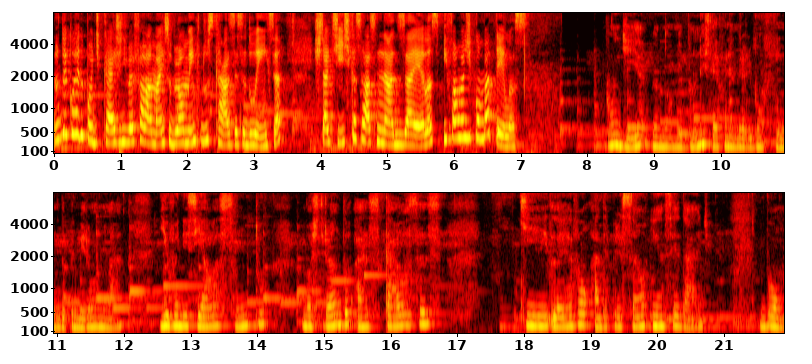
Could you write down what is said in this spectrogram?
No decorrer do podcast, a gente vai falar mais sobre o aumento dos casos dessa doença, estatísticas relacionadas a elas e formas de combatê-las. Bom dia, meu nome é Bruna Stephanie Andrade Bonfim, do primeiro ano A, e eu vou iniciar o assunto mostrando as causas que levam à depressão e ansiedade. Bom,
